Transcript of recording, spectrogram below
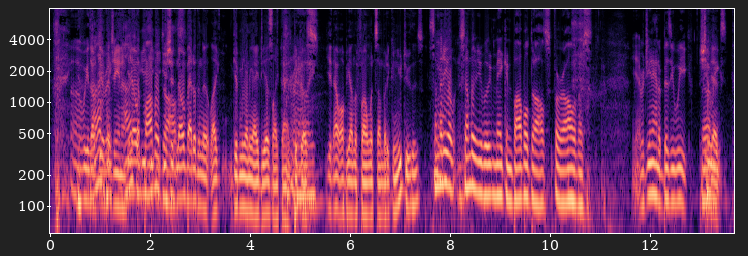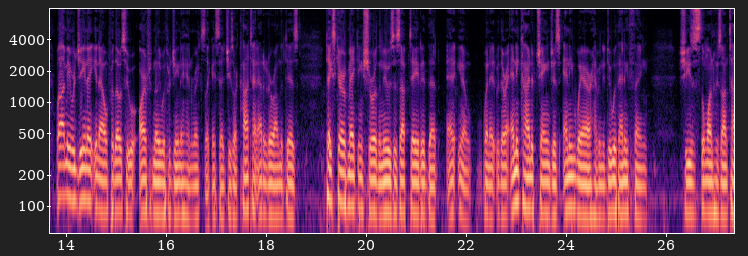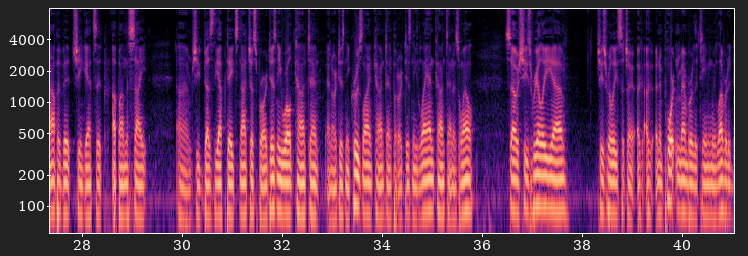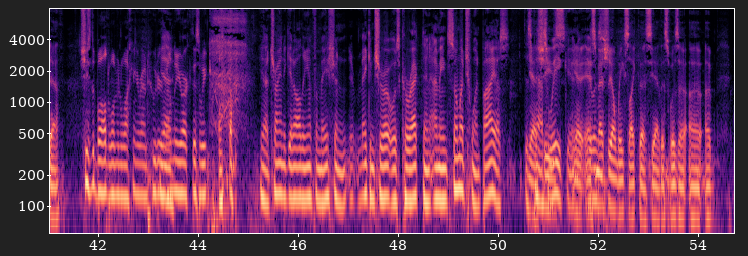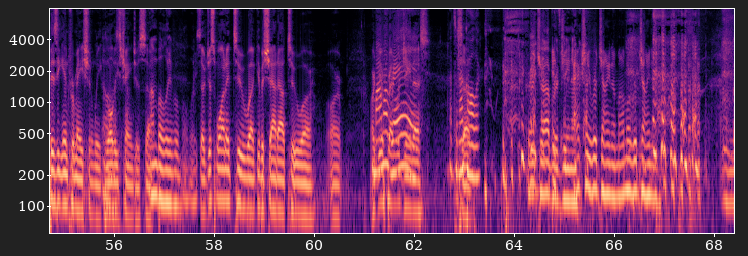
Oh, we I love you, Regina. I like you know, the you, bobble you, you should dolls. know better than to like give me any ideas like that because you know I'll be on the phone with somebody. Can you do this? Somebody, Yeah. will, somebody will be making bobble dolls for all of us. yeah, Regina had a busy week. She Two did. weeks. Well, I mean, Regina, you know, for those who aren't familiar with Regina Henricks, like I said, she's our content editor on the DIS. Takes care of making sure the news is updated. That eh, you know, when it, there are any kind of changes anywhere having to do with anything, she's the one who's on top of it. She gets it up on the site. Um, she does the updates not just for our Disney World content and our Disney Cruise Line content, but our Disneyland content as well. So she's really, um, she's really such a, a, an important member of the team, and we love her to death. She's the bald woman walking around Hooterville, Yeah. New York this week. Yeah, trying to get all the information, making sure it was correct, and I mean, so much went by us this past week. It- yeah, it was especially on weeks like this. Yeah, this was a, a, a busy information week with Oh, all these changes. So, unbelievable. week. so just wanted to uh, give a shout out to our our, our Mama dear friend Reg. Regina. That's what So- I call her. Great job, It's Regina. actually Regina, Mama Regina.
